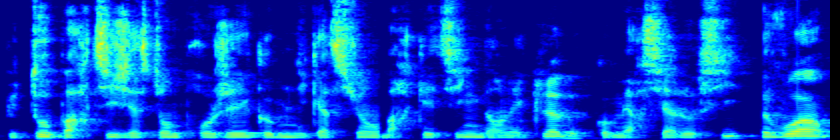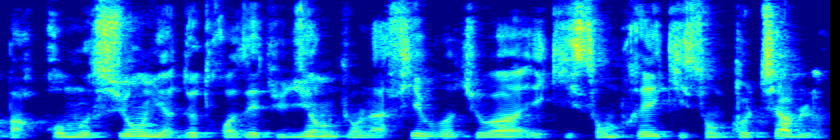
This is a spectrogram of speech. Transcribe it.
plutôt partie gestion de projet, communication, marketing dans les clubs, commercial aussi. Je vois par promotion, il y a deux trois étudiants qui ont la fibre, tu vois, et qui sont prêts, qui sont coachables,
